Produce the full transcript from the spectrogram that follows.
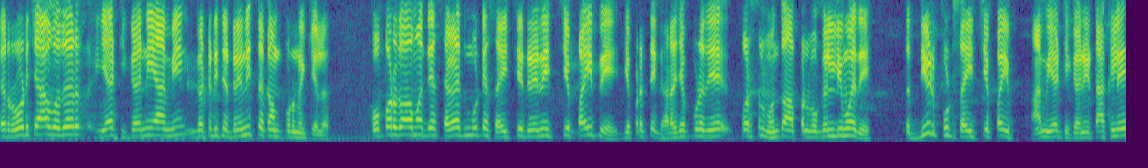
तर रोडच्या अगोदर या ठिकाणी आम्ही गटरीचं ड्रेनेजचं काम पूर्ण केलं. कोपरगावमध्ये सगळ्यात मोठ्या साईजचे ड्रेनेजचे पाईप आहे जे प्रत्येक घराच्या पुढे जे पर्सन म्हणतो आपण गल्लीमध्ये तर दीड फूट साईजचे पाईप आम्ही या ठिकाणी टाकले.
